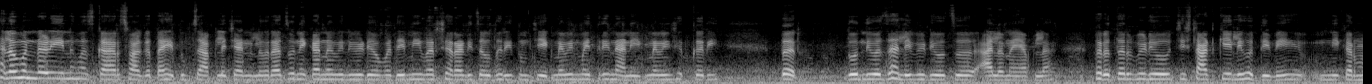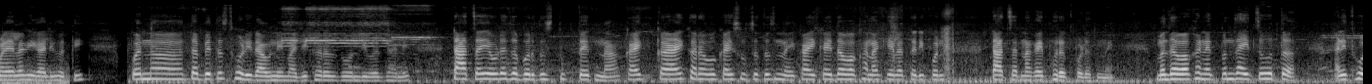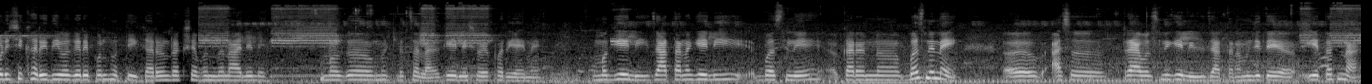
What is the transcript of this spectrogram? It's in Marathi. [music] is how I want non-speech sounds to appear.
हॅलो मंडळी नमस्कार स्वागत आहे तुमचं आपल्या चॅनलवर अजून एका नवीन व्हिडिओमध्ये मी वर्षा राणी चौधरी तुमची एक नवीन मैत्रीण आणि एक नवीन शेतकरी. तर दोन दिवस झाले व्हिडिओचं आलं नाही आपला. खरं तर व्हिडिओची स्टार्ट केली होती मी मी करमाळ्याला निघाली होती. पण तब्येतच थोडी डाऊन आहे माझी खरंच दोन दिवस झाले. टाचा एवढ्या जबरदस्त दुखतायत ना काय काय करावं काय सुचतच नाही. काही काही दवाखाना केला तरी पण टाचांना काही फरक पडत नाही. मग दवाखान्यात पण जायचं होतं आणि थोडीशी खरेदी वगैरे पण होती कारण रक्षाबंधन आलेले. मग म्हटलं चला गेल्याशिवाय पर्याय नाही. मग गेली जाताना गेली बसने कारण बसने नाही असं ट्रॅव्हल्सने गेलेली जाताना म्हणजे ते येतात ना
